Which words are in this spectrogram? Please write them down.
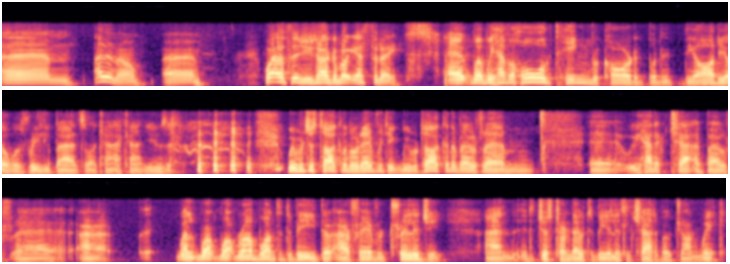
yeah. Um, I don't know. Um, what else did you talk about yesterday? Uh, well, we have a whole thing recorded, but it, the audio was really bad, so I can't I can't use it. we were just talking about everything. We were talking about um, uh, we had a chat about uh, our well, what, what Rob wanted to be the, our favorite trilogy, and it just turned out to be a little chat about John Wick.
